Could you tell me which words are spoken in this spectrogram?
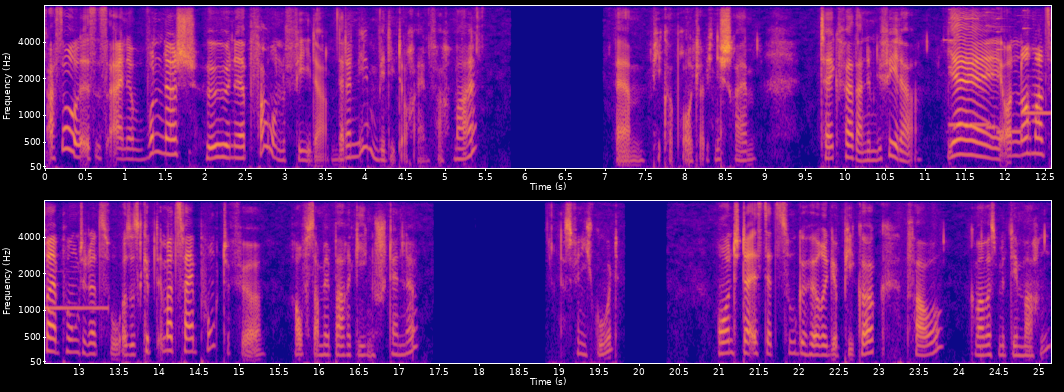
Ach so, es ist eine wunderschöne Pfauenfeder. Ja, dann nehmen wir die doch einfach mal. Ähm, Peacock brauche ich glaube ich nicht schreiben. Take Feather, nimm die Feder. Yay! Und nochmal zwei Punkte dazu. Also es gibt immer zwei Punkte für aufsammelbare Gegenstände. Das finde ich gut. Und da ist der zugehörige Peacock V. Kann man was mit dem machen?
